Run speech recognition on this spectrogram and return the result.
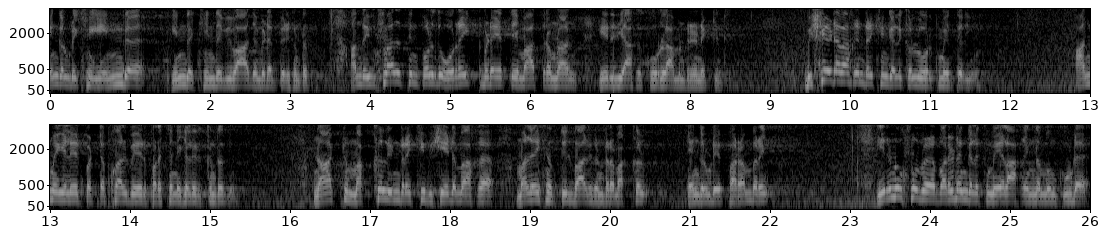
எங்களுடைய இந்த இந்த இந்த விவாதம் இடம்பெறுகின்றது. அந்த விவாதத்தின் பொழுது ஒரே விடயத்தை மாத்திரம் நான் இறுதியாக கூறலாம் என்று நினைக்கின்றேன். விஷேடமாக இன்றைக்கு எங்களுக்கு எல்லோருக்குமே தெரியும். அண்மையில் ஏற்பட்ட பல்வேறு பிரச்சனைகள் இருக்கின்றது. நாட்டு மக்கள் இன்றைக்கு விசேடமாக மலையகத்தில் வாழ்கின்ற மக்கள் எங்களுடைய பரம்பரை இருநூறு வருடங்களுக்கு மேலாக இன்னமும் கூட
